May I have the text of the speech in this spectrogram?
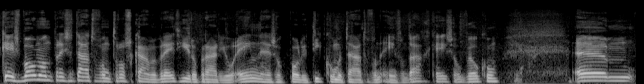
Kees Boman, presentator van Troskamer Breed hier op Radio 1. Hij is ook politiek commentator van Eén Vandaag. Kees, ook welkom. Ja. Um,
